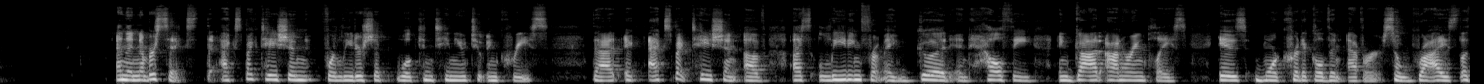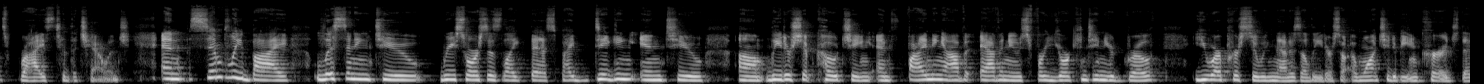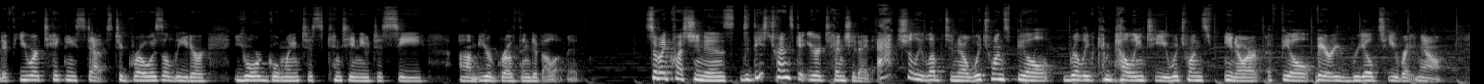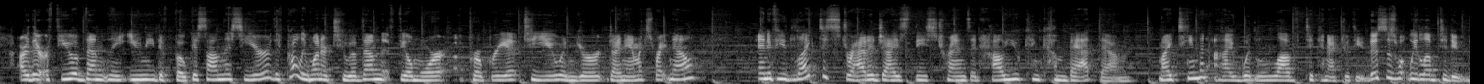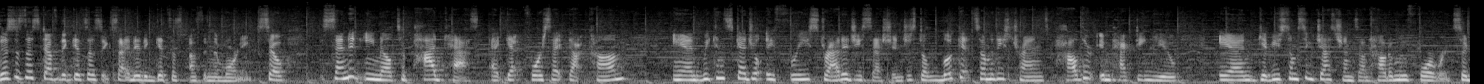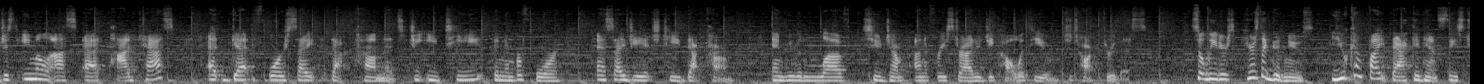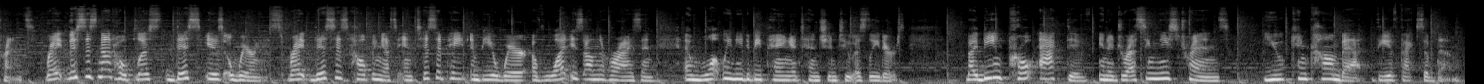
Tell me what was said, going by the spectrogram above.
And then number six, the expectation for leadership will continue to increase that expectation of us leading from a good and healthy and God honoring place is more critical than ever. So rise, let's rise to the challenge. And simply by listening to resources like this, by digging into um, leadership coaching and finding av- avenues for your continued growth, you are pursuing that as a leader. So I want you to be encouraged that if you are taking steps to grow as a leader, you're going to continue to see um, your growth and development. So, my question is Did these trends get your attention? I'd actually love to know which ones feel really compelling to you, which ones, you know, are, feel very real to you right now. Are there a few of them that you need to focus on this year? There's probably one or two of them that feel more appropriate to you and your dynamics right now. And if you'd like to strategize these trends and how you can combat them, my team and I would love to connect with you. This is what we love to do. This is the stuff that gets us excited and gets us up in the morning. So send an email to podcast at get4sight.com and we can schedule a free strategy session just to look at some of these trends, how they're impacting you, and give you some suggestions on how to move forward. So just email us at podcast at get4sight.com. That's G E T, the number four, S I G H T.com. And we would love to jump on a free strategy call with you to talk through this. So, leaders, here's the good news you can fight back against these trends, right? This is not hopeless. This is awareness, right? This is helping us anticipate and be aware of what is on the horizon and what we need to be paying attention to as leaders. By being proactive in addressing these trends, you can combat the effects of them.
